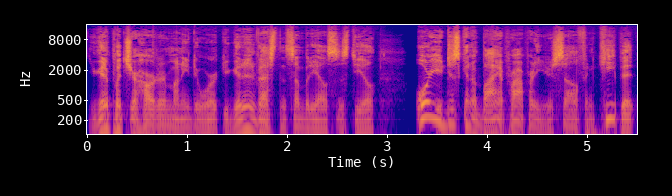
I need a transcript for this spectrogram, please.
You're going to put your hard-earned money to work. You're going to invest in somebody else's deal, or you're just going to buy a property yourself and keep it.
